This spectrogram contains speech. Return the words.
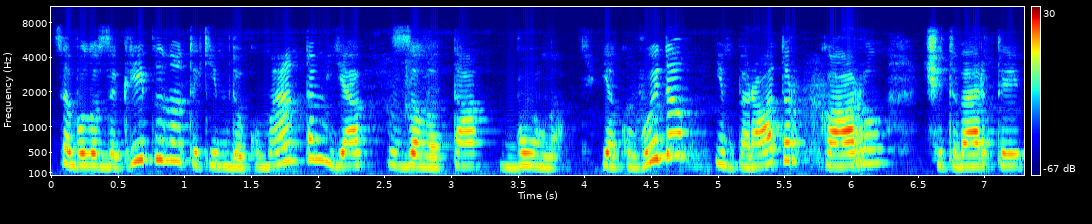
це було закріплено таким документом, як Золота була, яку видав імператор Карл IV. Е,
